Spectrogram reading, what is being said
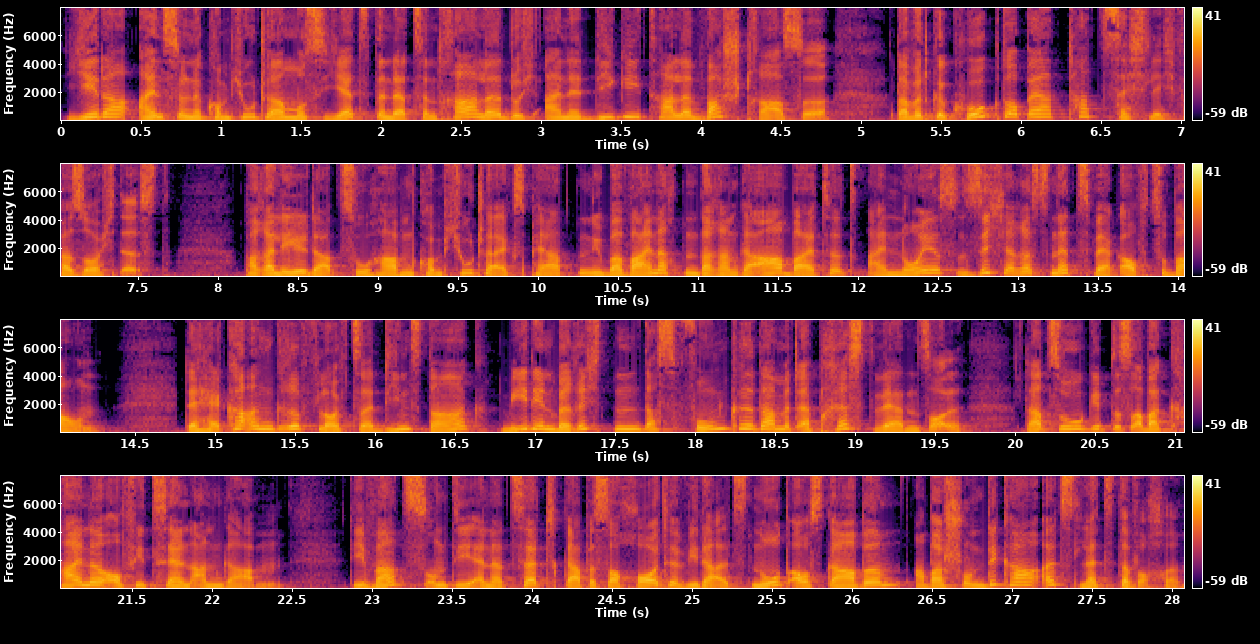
Jeder einzelne Computer muss jetzt in der Zentrale durch eine digitale Waschstraße. Da wird geguckt, ob er tatsächlich verseucht ist. Parallel dazu haben Computerexperten über Weihnachten daran gearbeitet, ein neues, sicheres Netzwerk aufzubauen. Der Hackerangriff läuft seit Dienstag. Medien berichten, dass Funke damit erpresst werden soll. Dazu gibt es aber keine offiziellen Angaben. Die Watz und die NRZ gab es auch heute wieder als Notausgabe, aber schon dicker als letzte Woche.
